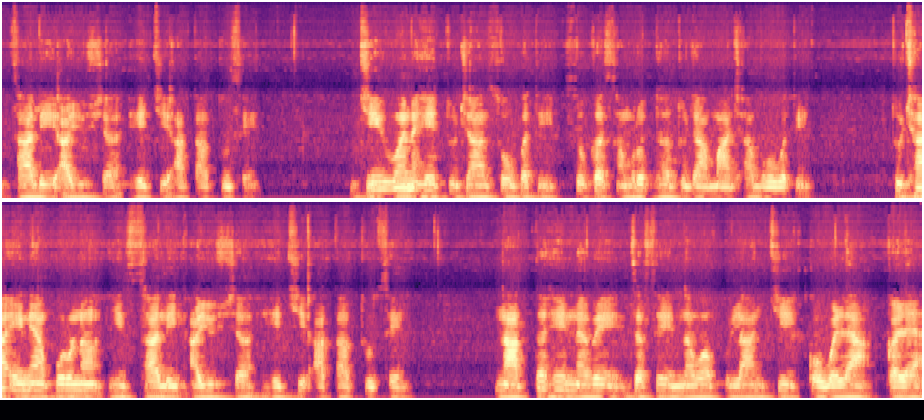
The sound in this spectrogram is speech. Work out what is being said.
झाली आयुष्य हेची आता तुझे. जीवन हे तुझ्या सोबती सुख समृद्ध तुझ्या माझ्या भोवती. तुझ्या येण्यापूर्ण ही झाली आयुष्य हेची आता तुझे. नातं हे नवे जसे नव फुलांची कोवळ्या कळ्या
